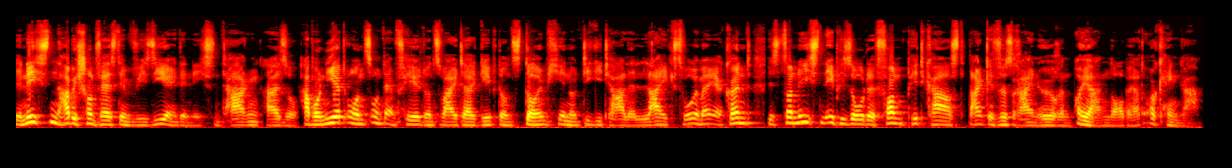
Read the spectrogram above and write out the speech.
Den nächsten habe ich schon fest im Visier in den nächsten Tagen, also abonniert uns und empfehlt uns weiter, gebt uns Däumchen und digitale Likes, wo immer ihr könnt. Bis zur nächsten Episode von Pitcast. Danke fürs Reinhören. Euer Norbert Okenga.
